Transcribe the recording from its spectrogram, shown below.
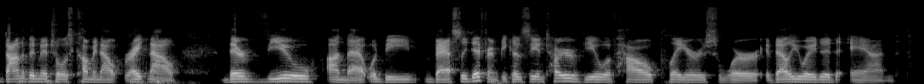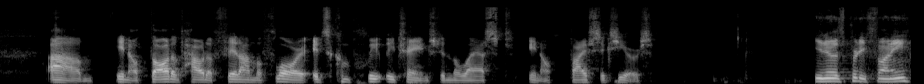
Donovan Mitchell is coming out right now, their view on that would be vastly different because the entire view of how players were evaluated and um, you know thought of how to fit on the floor it's completely changed in the last you know five six years you know it's pretty funny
